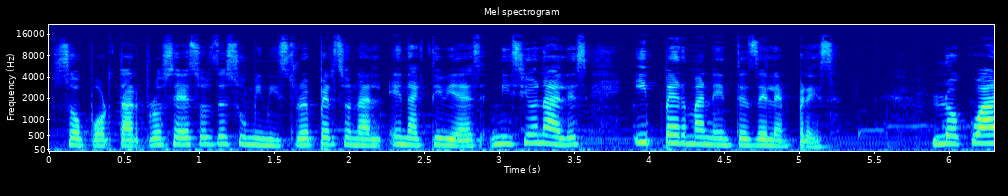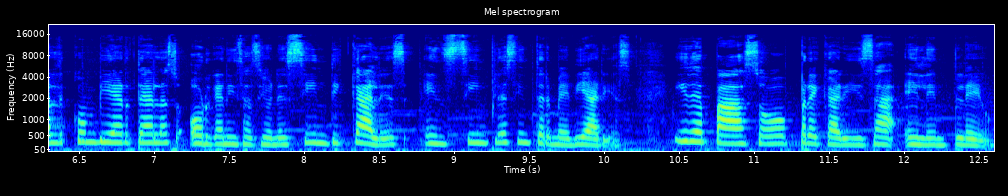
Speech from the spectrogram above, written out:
soportar procesos de suministro de personal en actividades misionales y permanentes de la empresa lo cual convierte a las organizaciones sindicales en simples intermediarias y de paso precariza el empleo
